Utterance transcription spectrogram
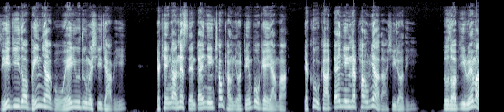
ဈေးကြီးသောဘိန်းများကိုဝယ်ယူသူမရှိကြပေရခင်ကနှစ်စဉ်တန်းချင်း6000ကျော်တင်ပို့ခဲ့ရမှ ယခုအခါတန်းချင်း2000မြသာရှိတော်သည်သို့သောပြည်တွင်းမှ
